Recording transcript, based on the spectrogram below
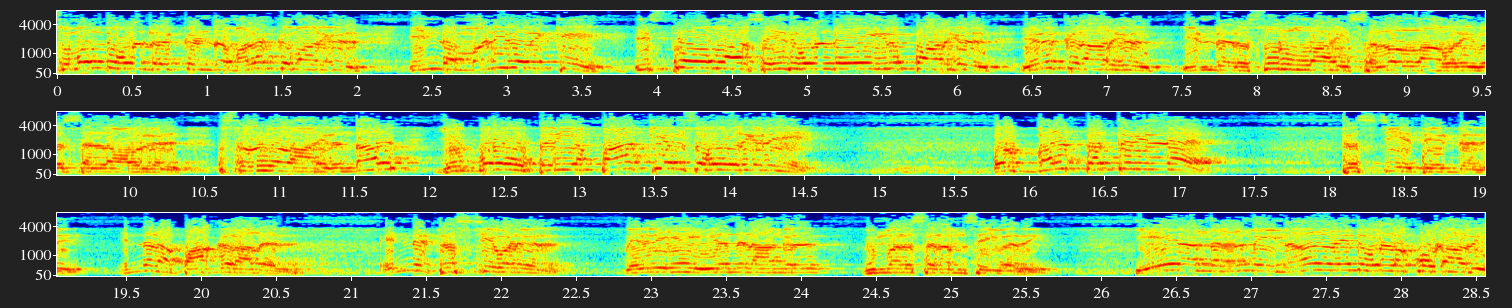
சுமந்து கொண்டிருக்கின்ற மலக்கு இந்த மனிதருக்கு இஸ்திஃபார் செய்து கொண்டே இருப்பார்கள் இருக்கிறார்கள் என்று ரசூலுல்லாஹி ஸல்லல்லாஹு அலைஹி வஸல்லம் அவர்கள் சொல்வதாக இருந்தால் எவ்வளவு பெரிய பாக்கியம் சகோதரர்களே! ஒரு பல் பத்தர் இல்ல. ட்ரஸ்டியை தேர்ந்தது என்னடா பாக்குறானல் என்ன ட்ரஸ்டி இவனுகள்? வெளியே இருந்து நாங்கள் விமர்சனம் செய்வது. ஏன் அந்த நன்மை நான் அடைந்து கொள்ளக்கூடாது?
